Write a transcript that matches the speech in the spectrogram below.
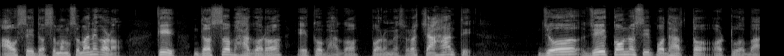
ଆଉ ସେ ଦଶ ମାଂସ ମାନେ କ'ଣ? କି ଦଶ ଭାଗର ଏକ ଭାଗ ପରମେଶ୍ୱର ଚାହାନ୍ତି। ଯେକୌଣସି ପଦାର୍ଥ ଅଟୁଅବା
